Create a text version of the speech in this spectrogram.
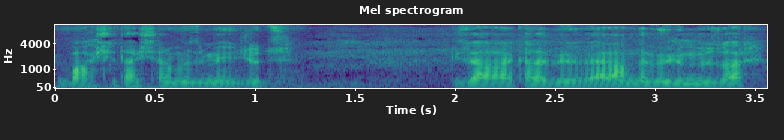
Bahçe taşlarımız mevcut. Güzel arkada bir veranda bölümümüz var.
